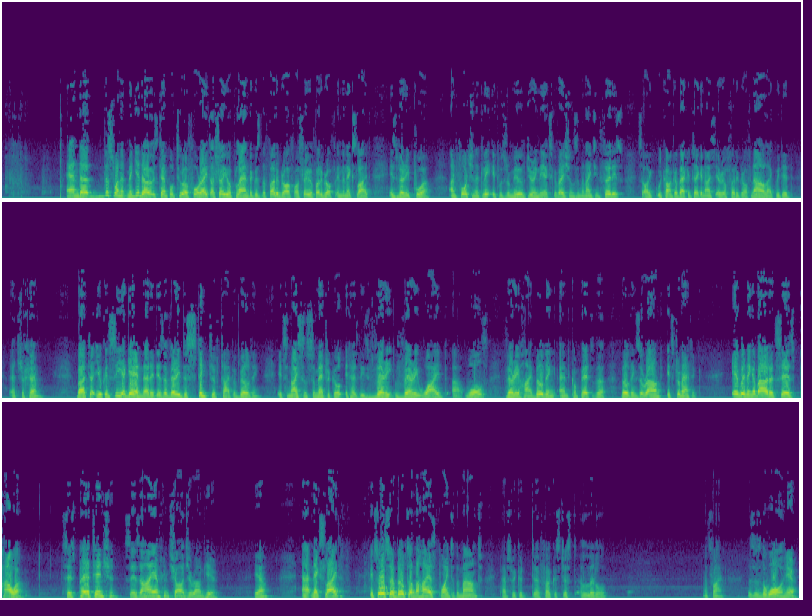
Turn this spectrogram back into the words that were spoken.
And uh, this one at Megiddo is Temple 2048. I'll show you a plan because the photograph, I'll show you a photograph in the next slide, is very poor. Unfortunately, it was removed during the excavations in the 1930s, so I, we can't go back and take a nice aerial photograph now like we did at Shechem. But uh, you can see again that it is a very distinctive type of building. It's nice and symmetrical. It has these very, very wide uh, walls, very high building, and compared to the buildings around, it's dramatic. Everything about it says power, says pay attention, says I am in charge around here. Yeah? Uh, next slide. It's also built on the highest point of the mount. Perhaps we could uh, focus just a little. That's fine. This is the wall here.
